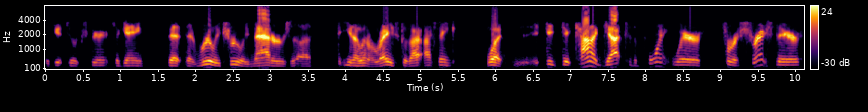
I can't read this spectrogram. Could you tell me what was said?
to get to experience a game that that really truly matters. Uh, you know, in a race because I, I think what it, it kind of got to the point where for a stretch there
